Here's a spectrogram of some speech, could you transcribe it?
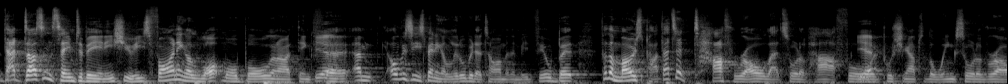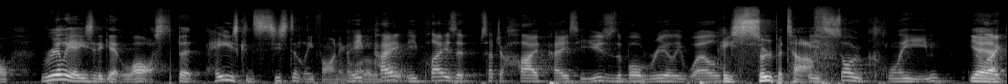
that doesn't seem to be an issue. He's finding a lot more ball than I think. Yeah. For, um, obviously, he's spending a little bit of time in the midfield, but for the most part, that's a tough role. That sort of half forward, Yeah. pushing up to the wing sort of role. Really easy to get lost, but he's consistently finding a he lot of pay, he plays at such a high pace. He uses the ball really well. He's super tough. He's so clean. Yeah. Like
